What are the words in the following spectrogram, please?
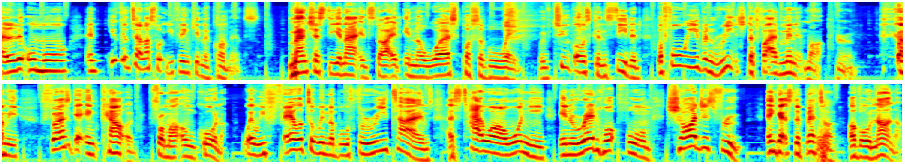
a little more, and you can tell us what you think in the comments. Manchester United started in the worst possible way, with two goals conceded before we even reached the five minute mark. I mean, first getting countered from our own corner, where we failed to win the ball three times as Taiwo Awoniyi in red hot form charges through and gets the better of Onana.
